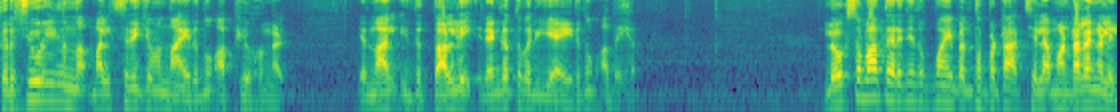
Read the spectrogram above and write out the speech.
തൃശൂരിൽ നിന്ന് മത്സരിക്കുമെന്നായിരുന്നു അഭ്യൂഹങ്ങൾ. എന്നാൽ ഇത് തള്ളി രംഗത്ത് വരികയായിരുന്നു അദ്ദേഹം. ലോക്സഭാ തെരഞ്ഞെടുപ്പുമായി ബന്ധപ്പെട്ട ചില മണ്ഡലങ്ങളിൽ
